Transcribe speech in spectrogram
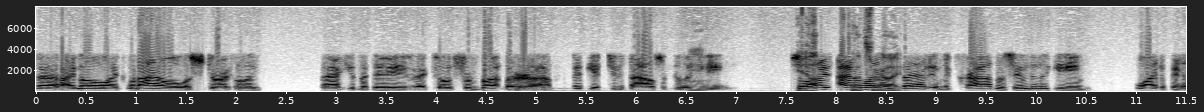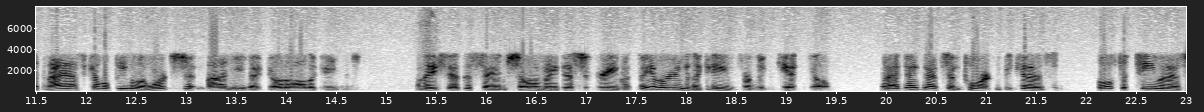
Uh, I know, like when Iowa was struggling back in the days, I coached from Butler. Uh, they'd get two thousand to a Mm. game. So Yep, I, I don't right. bad, and the crowd was into the game quite a bit. And I asked a couple people that weren't sitting by me that go to all the games, and they said the same. Some may disagree, but they were into the game from the get go. And I think that's important because both the team and its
